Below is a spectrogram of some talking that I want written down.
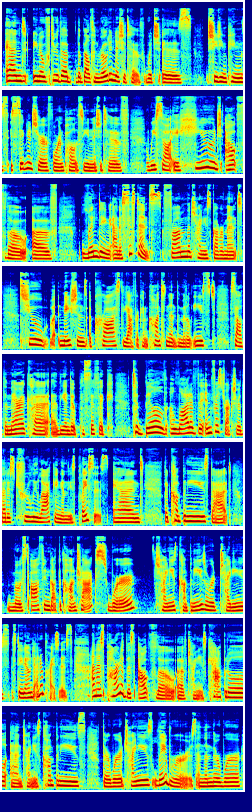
And, you know, through the, the Belt and Road Initiative, which is Xi Jinping's signature foreign policy initiative, we saw a huge outflow of lending and assistance from the Chinese government to nations across the African continent, the Middle East, South America, uh, the Indo Pacific, to build a lot of the infrastructure that is truly lacking in these places. And the companies that most often got the contracts were Chinese companies or Chinese state owned enterprises. And as part of this outflow of Chinese capital and Chinese companies, there were Chinese laborers, and then there were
